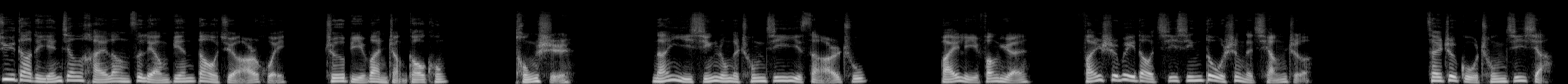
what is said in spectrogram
巨大的岩浆海浪自两边倒卷而回。遮蔽万丈高空，同时难以形容的冲击溢散而出。百里方圆，凡是未到七星斗圣的强者，在这股冲击下，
